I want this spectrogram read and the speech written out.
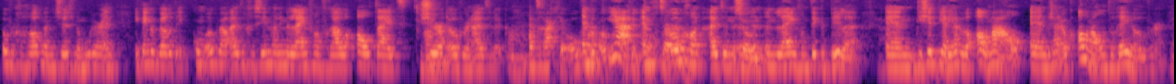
over gehad met mijn zus en mijn moeder. En ik denk ook wel dat ik kom ook wel uit een gezin waarin de lijn van vrouwen altijd zeurt over hun uiterlijk. Dat draag je over En we, ook ja, en we komen gewoon uit een, een, een, een lijn van dikke billen. En die, zit, ja, die hebben we allemaal. En we zijn er ook allemaal ontevreden over. Ja.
